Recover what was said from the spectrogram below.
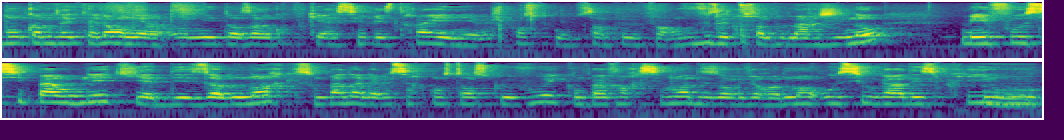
bon, comme vous avez dit tout à l'heure, on est, on est dans un groupe qui est assez restreint et euh, je pense qu'on est tous un peu. Enfin, vous, vous êtes tous un peu marginaux. Mais il faut aussi pas oublier qu'il y a des hommes noirs qui sont pas dans les mêmes circonstances que vous et qui n'ont pas forcément des environnements aussi ouverts d'esprit ou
